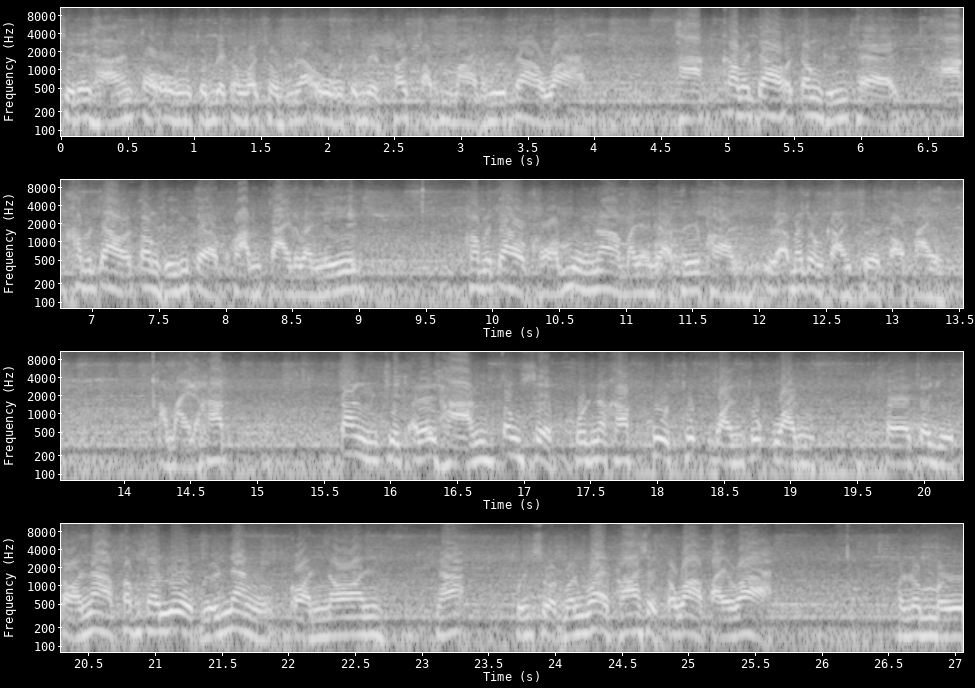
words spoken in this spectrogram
จิตอธิษฐานต่อองค์สมเด็จองค์ปฐมและองค์สมเด็จพระสัมมาสัมพุทธเจ้าว่าหากข้าพเจ้าต้องถึงแก่หากข้าพเจ้าต้องถึงแก่ความตายในวันนี้ข้าพเจ้าขอมุ่งหน้ามายังแดนพระนิพพานและไม่ต้องการเกิดต่อไปเอาใหม่นะครับ ตั้งจิตอธิษฐานต้องเสพคุณนะครับ พูดทุกวันทุกวันจะอยู่ต่อหน้าพระพุทธรูปหรือนั่งก่อนนอนนะ คุณสวดมนต์ไหว้พระเสร็จก็ว่าไปว่าพนมมือ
